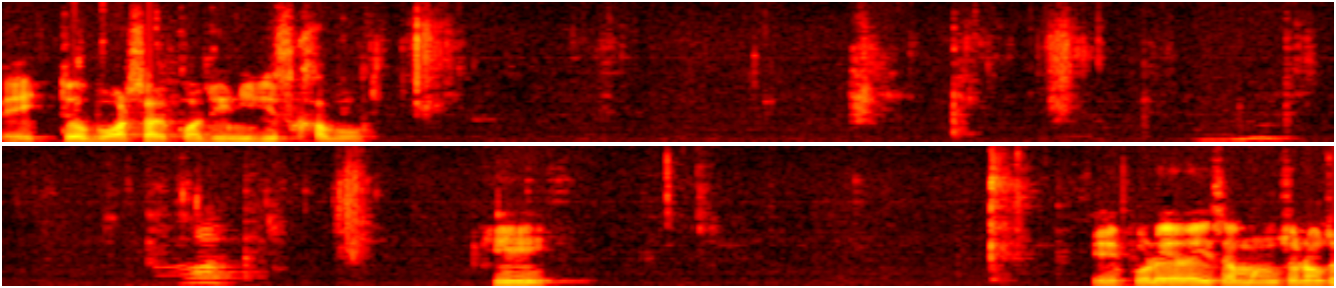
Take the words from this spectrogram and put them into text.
এই তো বর্ষার কদিন ইলিশ খাব ও, কি? এরপরে আর এইসব মাংস টাংস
